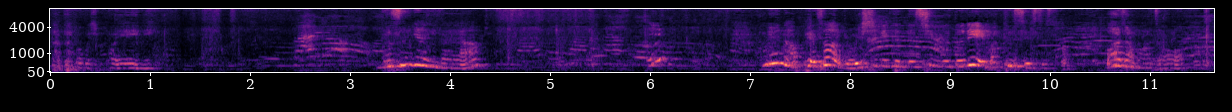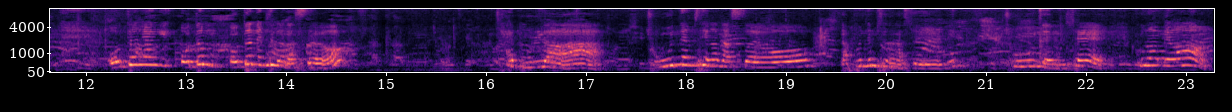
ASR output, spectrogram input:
맡아보고 싶어, 예인이. 무슨 향이 나요? 응? 맨 앞에서 열심히 듣는 친구들이 맡을 수 있었어. 맞아, 맞아. 어떤 향이, 어떤, 어떤 냄새가 났어요? 잘 몰라. 좋은 냄새가 났어요. 나쁜 냄새가 났어요, 얘는? 좋은 냄새. 그러면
